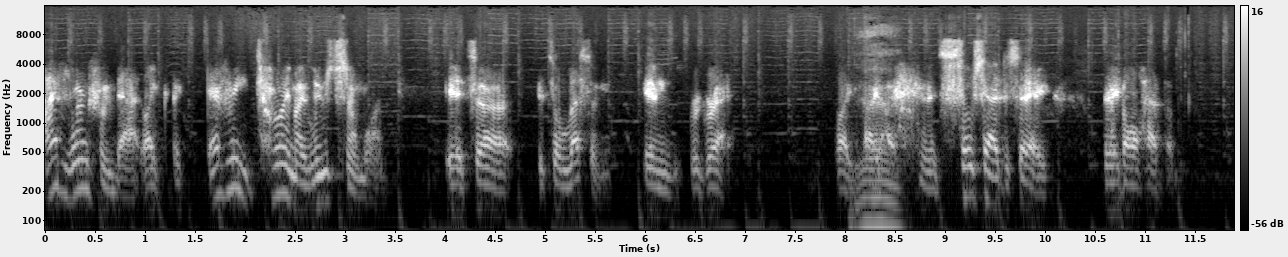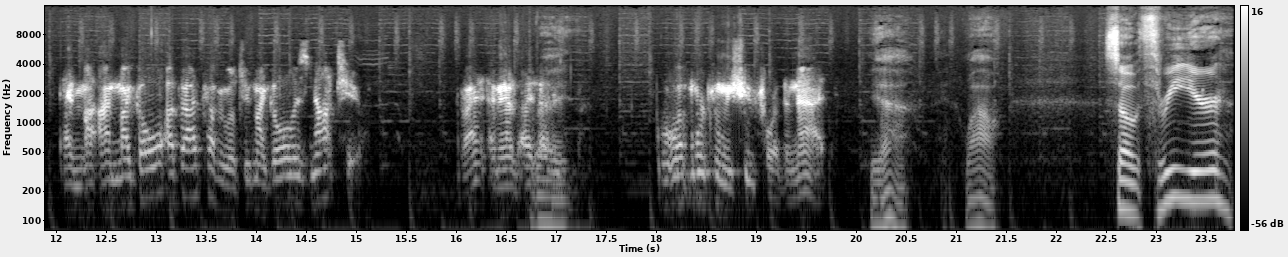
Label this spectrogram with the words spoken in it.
I've learned from that. Like, every time I lose someone, it's a it's a lesson in regret. Like, Yeah. I, and it's so sad to say they've all had them. And my I- my goal, I I probably will too. My goal is not to. Right? I mean, I, I, right what more can we shoot for than that? Yeah. Wow. So three year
